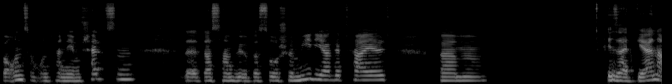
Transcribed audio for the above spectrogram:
bei uns im Unternehmen schätzen. Äh, das haben wir über Social Media geteilt. Ähm, Ihr seid gerne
